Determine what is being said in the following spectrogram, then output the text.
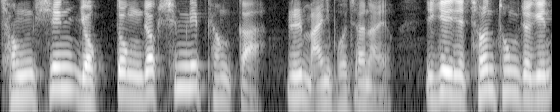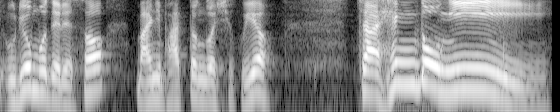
정신역동적 심리평가를 많이 보잖아요. 이게 이제 전통적인 의료 모델에서 많이 봤던 것이고요. 자, 행동이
